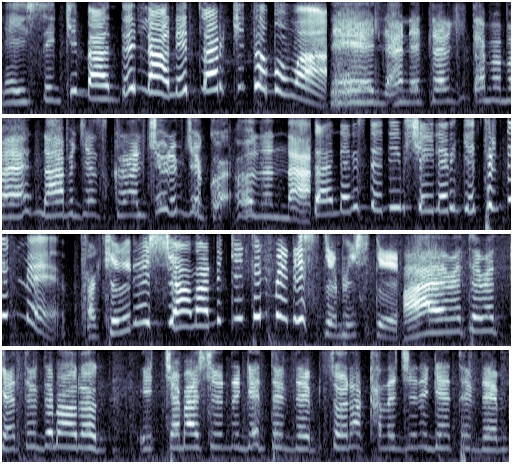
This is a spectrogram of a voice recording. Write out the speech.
Neyse ki bende lanetler kitabı var. Ne lanetler kitabı mı? Ne yapacağız kraliçe örümcek onunla? Benden istediğim şeyleri getirdin mi? Fakirin eşyalarını getirmeni istemişti. Aa evet evet getirdim onun. İç çamaşırını getirdim. Sonra kılıcını getirdim.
